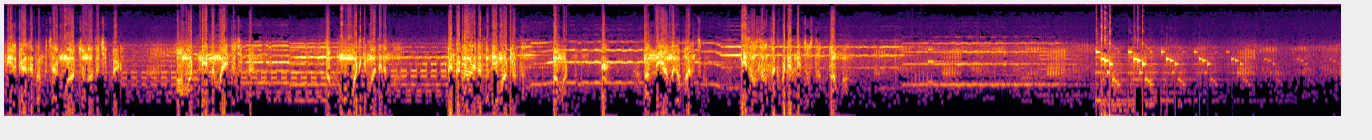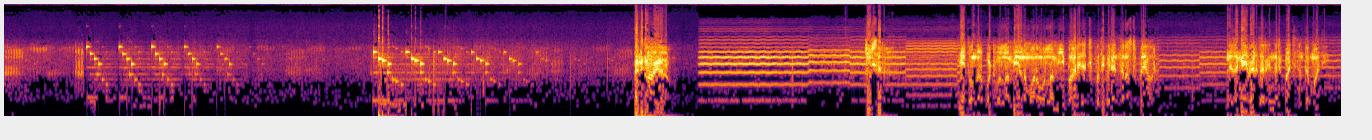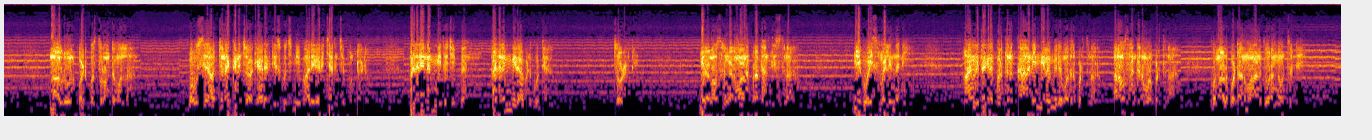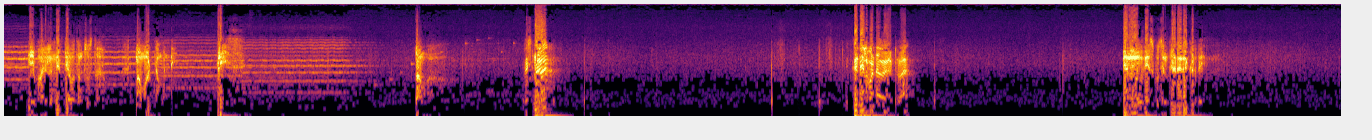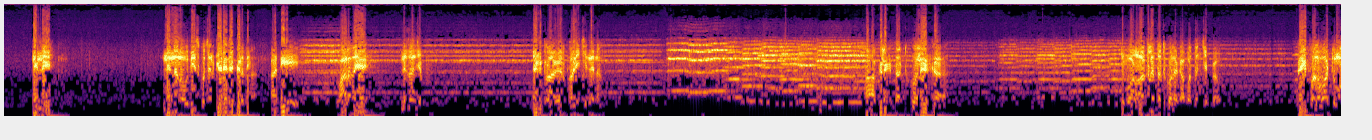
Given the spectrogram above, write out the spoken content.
ఉండటం చూడలేక మీరు క్యారెట్ పంపించారని మా అర్జున్ నాతో చెప్పాడు ఆ మాట నేను మా ఇంట్లో చెప్పాను తప్పు మా మాటికి మాదినమ్మా వెంకటరాజు నేను మాట్లాడతాను నా మాట నన్ను నీ అన్నగా భావించుకో నీ సంవత్సరం తగ్గబెట్టేది నాలుగు రోజులు పాటు ఉండటం వల్ల బహుశా అర్జున్ ఎక్కడి నుంచి ఆ క్యారెట్ తీసుకొచ్చి మీ భార్య గారి ఇచ్చారని చెప్పుంటాడు. అది నేను మీతో చెప్పాను. అది నేను మీరు ఆవిడ కొట్టారు. చూడండి. మీరు అనవసరంగా అనుమానం ప్రాధాన్యత ఇస్తున్నారు మీకు వయసు మళ్ళిందని. ఆమె తగిన భర్తను కానీ మీలో మీరే మొదలుపడుతున్నారు. అనవసరంగా అనుమానపడుతున్నారు. కొన్నాళ్ళు పాటు అనుమానాన్ని దూరంగా ఉంచండి. మీ భార్యలో మీరు దేవతను చూస్తారు. నా మాట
